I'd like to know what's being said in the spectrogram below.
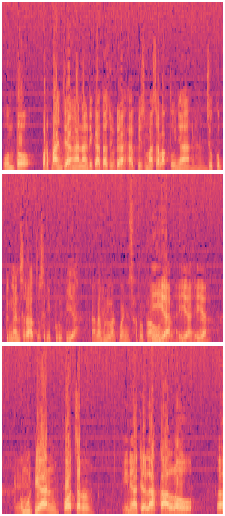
untuk perpanjangan nanti kata sudah habis masa waktunya -huh. cukup dengan 100 ribu rupiah. Karena berlaku hanya satu tahun. Iya iya ya. iya. Okay. Kemudian voucher ini adalah kalau e,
